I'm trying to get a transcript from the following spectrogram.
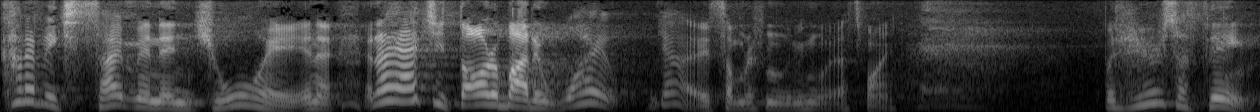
kind of excitement and joy. And I, and I actually thought about it. Why? Yeah, it's somebody from Living Hope. That's fine. But here's the thing.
